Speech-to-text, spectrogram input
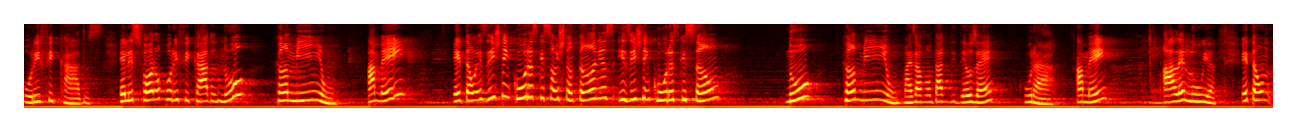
purificados. Eles foram purificados no caminho. Amém? Então existem curas que são instantâneas, existem curas que são no caminho, mas a vontade de Deus é curar. Amém? Amém. Aleluia. Então,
